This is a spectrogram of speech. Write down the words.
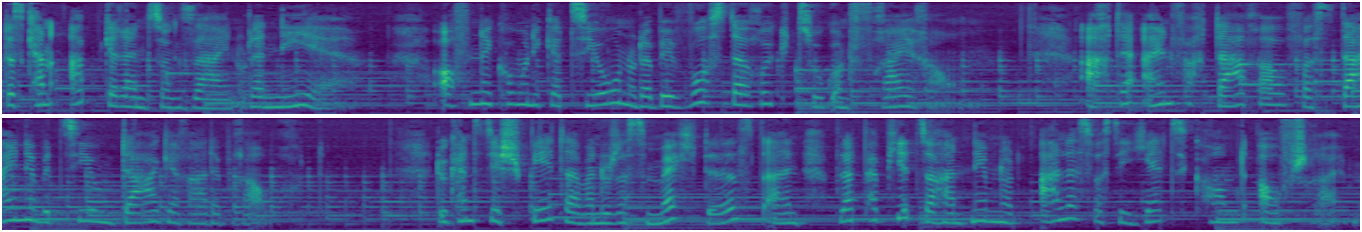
Das kann Abgrenzung sein oder Nähe, offene Kommunikation oder bewusster Rückzug und Freiraum. Achte einfach darauf, was deine Beziehung da gerade braucht. Du kannst dir später, wenn du das möchtest, ein Blatt Papier zur Hand nehmen und alles, was dir jetzt kommt, aufschreiben.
